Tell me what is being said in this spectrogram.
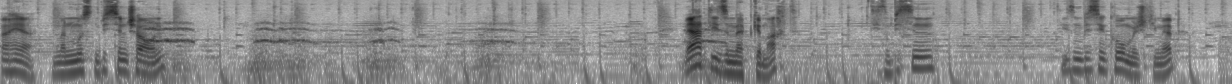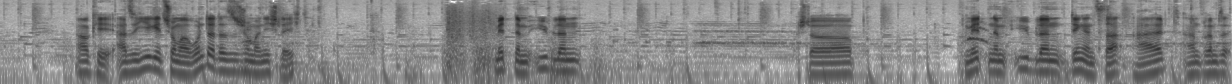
Ach ja, man muss ein bisschen schauen. Wer hat diese Map gemacht? Die ist ein bisschen... Die ist ein bisschen komisch, die Map. Okay, also hier geht's schon mal runter, das ist schon mal nicht schlecht. Mit einem üblen... Stopp. Mit einem üblen Dingens da. Halt, Handbremse.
